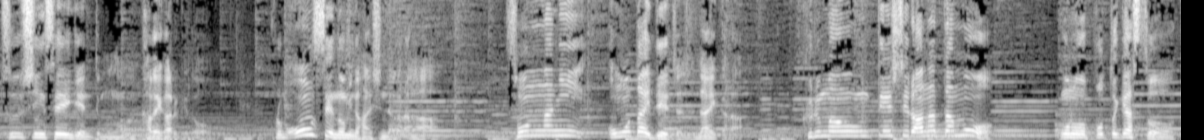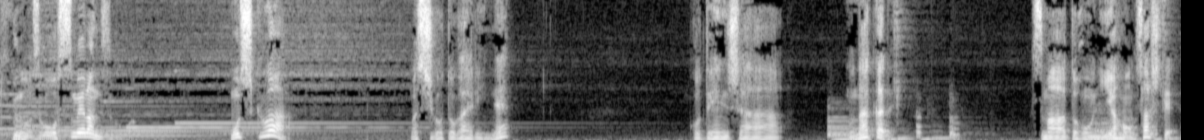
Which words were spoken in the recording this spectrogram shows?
通信制限ってもの壁があるけど、これも音声のみの配信だから、そんなに重たいデータじゃないから、車を運転してるあなたも、このポッドキャストを聞くのはすごいおすすめなんですよ、僕は。もしくは、まあ、仕事帰りにね、こう電車の中で、スマートフォンにイヤホンを挿して、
